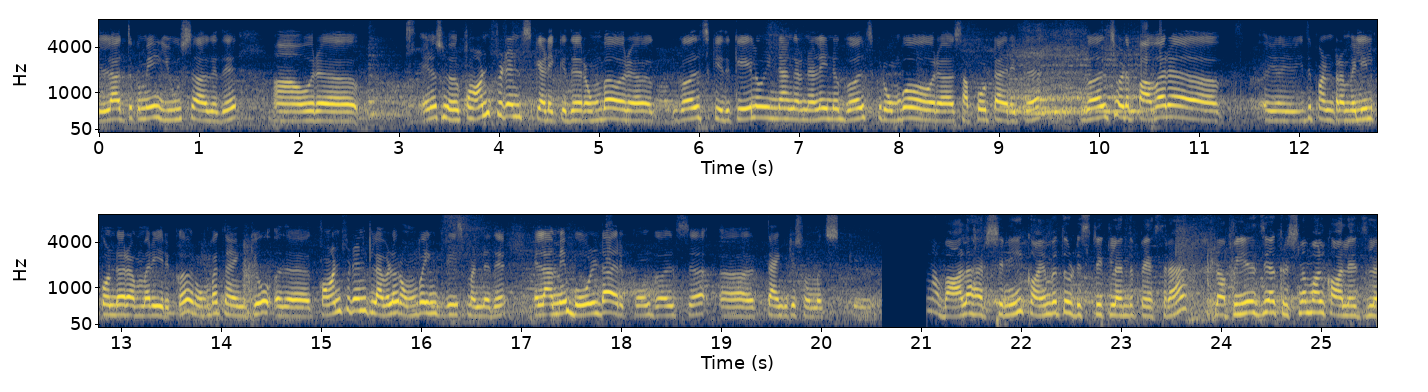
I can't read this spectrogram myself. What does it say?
எல்லாத்துக்குமே யூஸ் ஆகுது. ஒரு என்ன சொல்ல ஒரு கான்ஃபிடென்ஸ் கிடைக்குது. ரொம்ப ஒரு கேர்ள்ஸ்க்கு இது கேலோ இண்டாங்கிறனால இன்னும் கேர்ள்ஸ்க்கு ரொம்ப ஒரு சப்போர்ட்டாக இருக்குது கேர்ள்ஸோட பவரை இது பண்ணுற வெளியில் கொண்டு வர மாதிரி இருக்குது ரொம்ப தேங்க்யூ அது கான்ஃபிடென்ட் லெவலை ரொம்ப இன்க்ரீஸ் பண்ணுது. எல்லாமே போல்டாக இருக்கும் கேர்ள்ஸு தேங்க்யூ ஸோ மச் நான் பாலஹர்ஷினி கோயம்புத்தூர் டிஸ்ட்ரிக்ட்லேருந்து பேசுகிறேன் நான் பிஎஸ்ஜிஆர் கிருஷ்ணமால் காலேஜில்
